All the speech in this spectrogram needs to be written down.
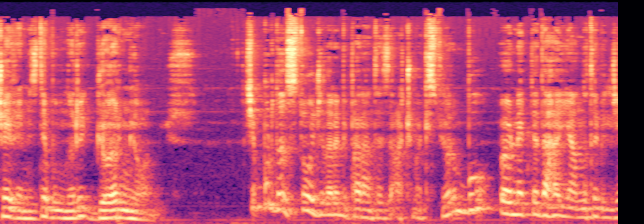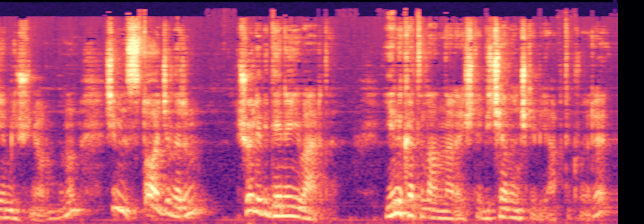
Çevremizde bunları görmüyor muyuz? Şimdi burada stoacılara bir parantezi açmak istiyorum. Bu örnekte daha iyi anlatabileceğimi düşünüyorum bunun. Şimdi stoacıların şöyle bir deneyi vardı. Yeni katılanlara işte bir challenge gibi yaptıkları.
